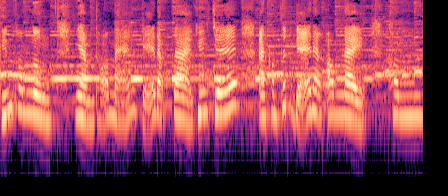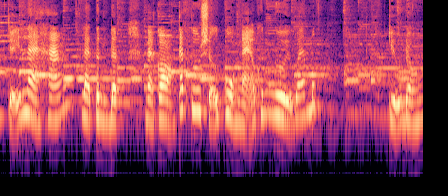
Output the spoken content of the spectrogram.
kiếm không ngừng, nhằm thỏa mãn kẻ độc tài chuyên chế. Anh không thích gã đàn ông này, không chỉ là hắn, là tình địch, mà còn cách cư xử cuồng ngạo khinh người quá mức. Chịu đựng,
